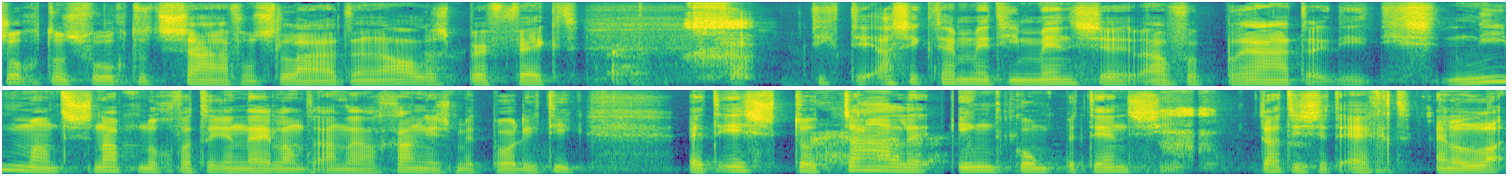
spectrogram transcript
ochtends vroeg tot 's avonds laat. En alles perfect. Die, die- als ik daar met die mensen over praat... Die- niemand snapt nog wat er in Nederland aan de gang is met politiek. Het is totale incompetentie. Dat is het echt. En, la,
